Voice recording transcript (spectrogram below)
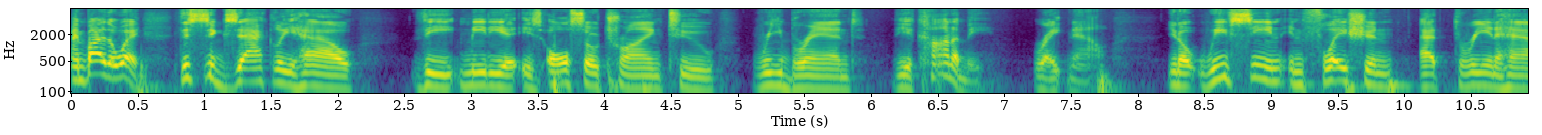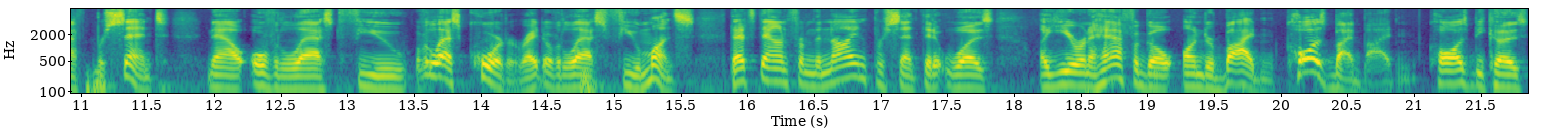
And by the way, this is exactly how the media is also trying to rebrand the economy right now you know, we've seen inflation at three and a half percent now over the last few, over the last quarter, right? Over the last few months. That's down from the nine percent that it was a year and a half ago under Biden, caused by Biden, caused because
